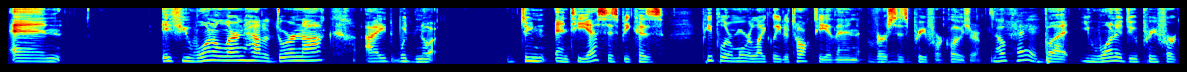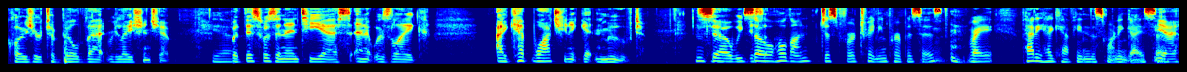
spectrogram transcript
And if you want to learn how to door knock, I would not do NTS is because people are more likely to talk to you than versus pre foreclosure. Okay. But you want to do pre foreclosure to build that relationship. Yeah. But this was an NTS, and it was like I kept watching it getting moved. Mm-hmm. So we just So hold on, just for training purposes, mm-hmm. right? Patti had caffeine this morning, guys. So, Yeah,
